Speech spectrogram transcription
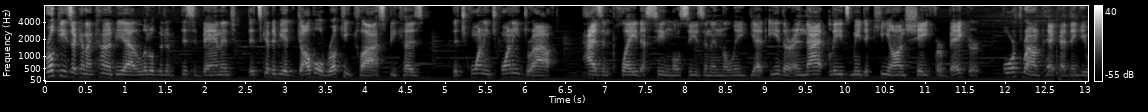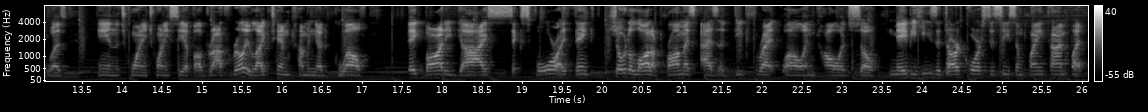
Rookies are going to kind of be at a little bit of disadvantage. It's going to be a double rookie class because the 2020 draft hasn't played a single season in the league yet either. And that leads me to Kian Schaffer Baker. Fourth round pick, I think he was in the 2020 CFL draft. Really liked him coming out of Guelph big bodied guy, 6'4, I think, showed a lot of promise as a deep threat while in college. So maybe he's a dark horse to see some playing time, but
